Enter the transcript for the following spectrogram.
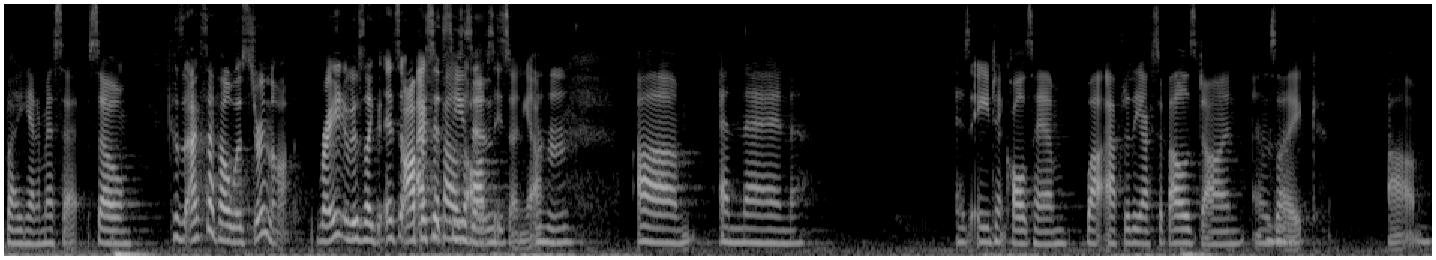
but he had to miss it. So Because XFL was during the right. It was like it's opposite seasons. off season, yeah. Um, and then his agent calls him well after the XFL is done and was like, um,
